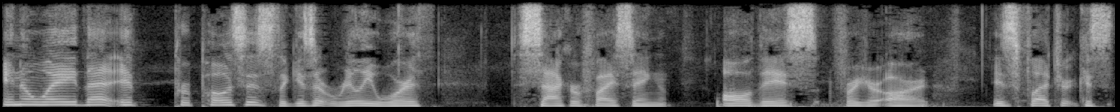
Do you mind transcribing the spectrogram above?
in a way that it proposes like is it really worth sacrificing all this for your art? Is Fletcher cuz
